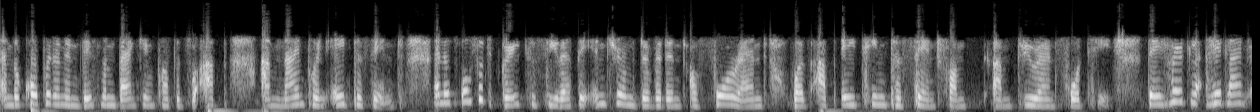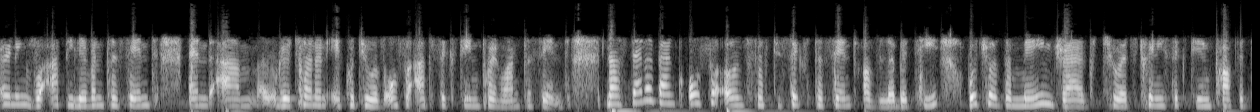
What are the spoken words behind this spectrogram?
and the corporate and investment banking profits were up um, 9.8%. And it's also great to see that the interim interim dividend of 4 Rand was up 18% from um, 3 Rand 40. The headline earnings were up 11% and um, return on equity was also up 16.1%. Now, Standard Bank also owns 56% of Liberty, which was the main drag to its 2016 profits,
